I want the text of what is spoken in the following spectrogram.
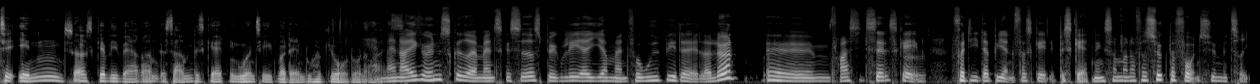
til enden, så skal vi være ramt af samme beskatning, uanset hvordan du har gjort undervejs. Ja, man har ikke ønsket, at man skal sidde og spekulere i, om man får udbytte eller løn øh, fra sit selskab, Mhm. fordi der bliver en forskellig beskatning, så man har forsøgt at få en symmetri.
